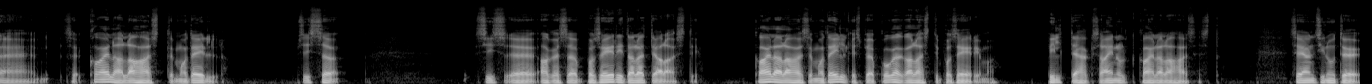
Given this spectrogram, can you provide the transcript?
äh, see kaelalahaste modell, siis sa, siis äh,, aga sa poseerid alati alasti. kaelalahase modell, kes peab kogu aeg alasti poseerima pilt tehakse ainult kaelalahasest. see on sinu töö.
